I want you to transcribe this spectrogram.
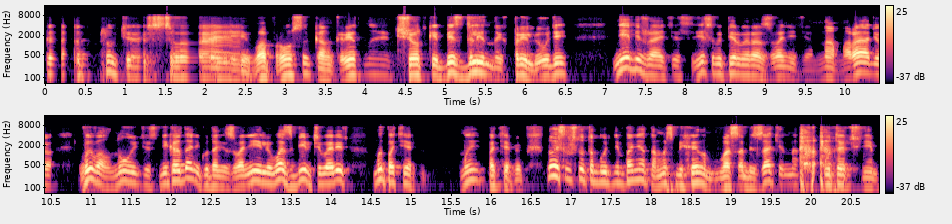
готовьте свои вопросы конкретные, четкие, без длинных прелюдий – не обижайтесь, если вы первый раз звоните нам на радио, вы волнуетесь, никогда никуда не звонили, у вас сбивчивая речь, мы потерпим. мы потерпим. Но если что-то будет непонятно, мы с Михаилом вас обязательно уточним.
